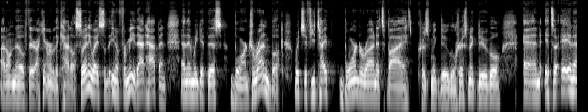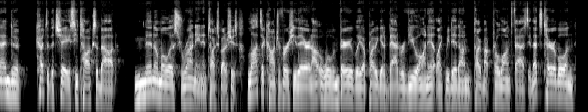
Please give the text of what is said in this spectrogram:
I don't know if there, I can't remember the catalyst. So anyway, so, you know, for me, that happened. And then we get this Born to Run book, which if you type Born to Run, it's by Chris McDougall. Chris McDougall. And it's a, and, and to cut to the chase, he talks about minimalist running and talks about our shoes. Lots of controversy there. And I will invariably, I'll probably get a bad review on it like we did on talk about prolonged fasting. That's terrible. And,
